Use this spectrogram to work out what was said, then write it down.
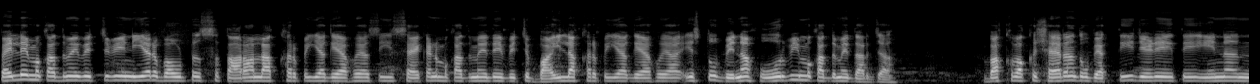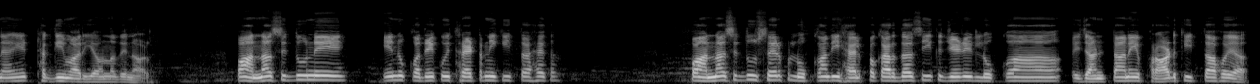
ਪਹਿਲੇ ਮੁਕੱਦਮੇ ਵਿੱਚ ਵੀ ਨੀਅਰ ਅਬਾਊਟ 17 ਲੱਖ ਰੁਪਈਆ ਗਿਆ ਹੋਇਆ ਸੀ ਸੈਕੰਡ ਮੁਕੱਦਮੇ ਦੇ ਵਿੱਚ 22 ਲੱਖ ਰੁਪਈਆ ਗਿਆ ਹੋਇਆ, ਇਸ ਤੋਂ ਬਿਨਾਂ ਹੋਰ ਵੀ ਮੁਕੱਦਮੇ ਦਰਜ ਆ। ਵੱਖ-ਵੱਖ ਸ਼ਹਿਰਾਂ ਤੋਂ ਵਿਅਕਤੀ ਜਿਹੜੇ ਤੇ ਇਹਨਾਂ ਨੇ ਠੱਗੀ ਮਾਰੀ ਆ ਉਹਨਾਂ ਦੇ ਨਾਲ। ਭਾਨਾ ਸਿੱਧੂ ਨੇ ਇਹਨੂੰ ਕਦੇ ਕੋਈ ਥ੍ਰੈਟ ਨਹੀਂ ਕੀਤਾ ਹੈਗਾ। ਭਾਨਾ ਸਿੱਧੂ ਸਿਰਫ ਲੋਕਾਂ ਦੀ ਹੈਲਪ ਕਰਦਾ ਸੀ ਕਿ ਜਿਹੜੇ ਲੋਕਾਂ, ਏਜੰਟਾਂ ਨੇ ਫਰਾਡ ਕੀਤਾ ਹੋਇਆ,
